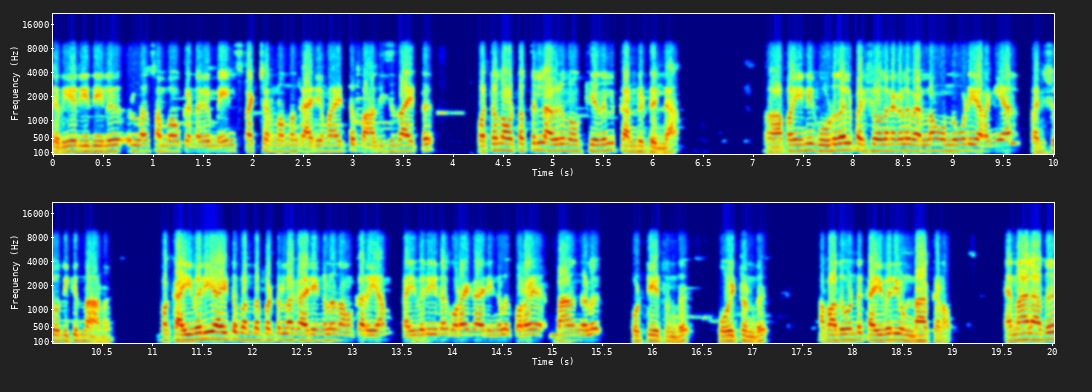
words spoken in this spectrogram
ചെറിയ രീതിയിൽ ഉള്ള സംഭവമൊക്കെ ഉണ്ടെങ്കിൽ മെയിൻ സ്ട്രക്ചറിനൊന്നും കാര്യമായിട്ട് ബാധിച്ചതായിട്ട് ഒറ്റ നോട്ടത്തിൽ അവർ നോക്കിയതിൽ കണ്ടിട്ടില്ല. അപ്പൊ ഇനി കൂടുതൽ പരിശോധനകൾ വെള്ളം ഒന്നുകൂടി ഇറങ്ങിയാൽ പരിശോധിക്കുന്നതാണ്. അപ്പൊ കൈവരിയായിട്ട് ബന്ധപ്പെട്ടുള്ള കാര്യങ്ങൾ നമുക്കറിയാം. കൈവരിയുടെ കുറെ കാര്യങ്ങൾ കുറെ ഭാഗങ്ങൾ പൊട്ടിയിട്ടുണ്ട് പോയിട്ടുണ്ട്. അപ്പൊ അതുകൊണ്ട് കൈവരി ഉണ്ടാക്കണം. എന്നാൽ അത്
